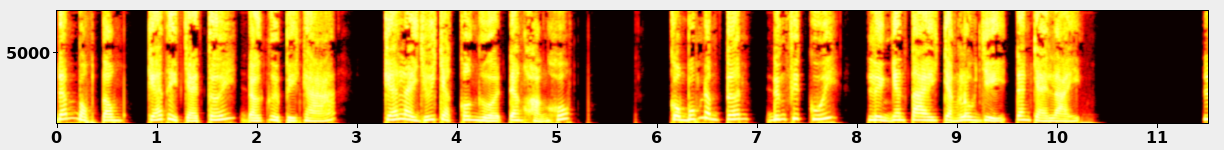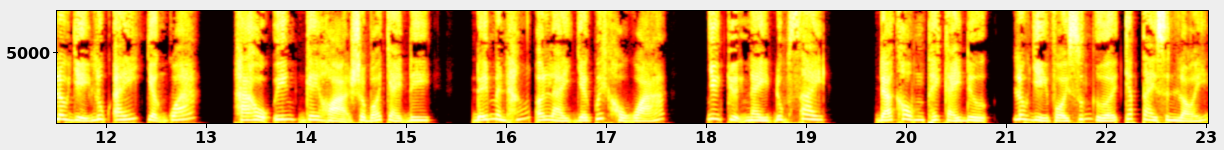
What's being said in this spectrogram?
Đám bọc tông, kẻ thì chạy tới, đỡ người bị ngã. Kẻ lại giữ chặt con ngựa đang hoảng hốt. Còn bốn năm tên đứng phía cuối, liền nhanh tay chặn lâu dị đang chạy lại. Lâu dị lúc ấy giận quá hạ hầu uyên gây họa rồi bỏ chạy đi, để mình hắn ở lại giải quyết hậu quả. Nhưng chuyện này đúng sai. Đã không thể cãi được, lâu dị vội xuống ngựa chắp tay xin lỗi.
